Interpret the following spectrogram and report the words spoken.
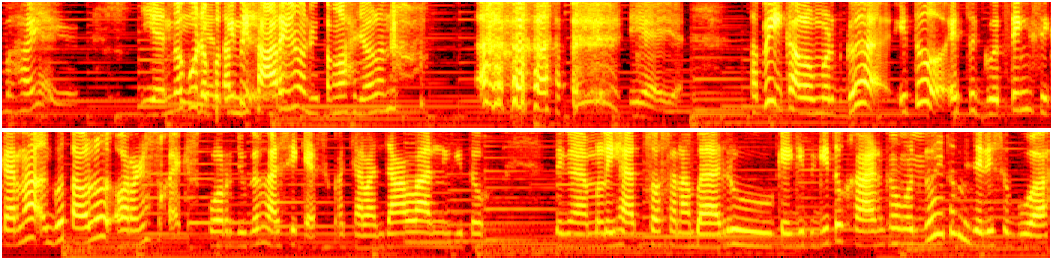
bahaya ya. Iya enggak sih gue iya. dapet tapi intisari loh di tengah jalan. Iya iya tapi kalau menurut gue itu it's a good thing sih. Karena gue tau lu orangnya suka explore juga gak sih? Kayak suka jalan-jalan gitu. Dengan melihat suasana baru kayak gitu-gitu kan. Kalau menurut gue itu menjadi sebuah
